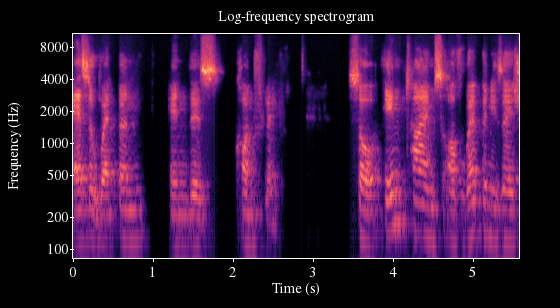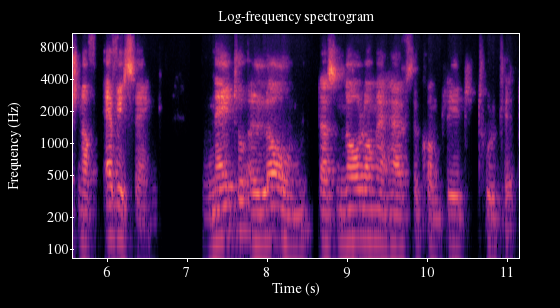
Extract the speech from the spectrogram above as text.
as a weapon in this conflict. So, in times of weaponization of everything, NATO alone does no longer have the complete toolkit.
